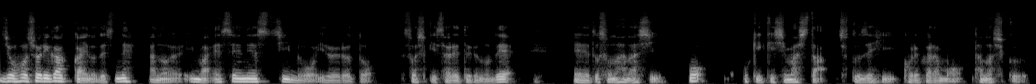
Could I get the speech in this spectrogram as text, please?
情報処理学会のですね、あの、今、SNS チームをいろいろと組織されているので、えっと、その話をお聞きしました。ちょっとぜひこれからも楽しく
